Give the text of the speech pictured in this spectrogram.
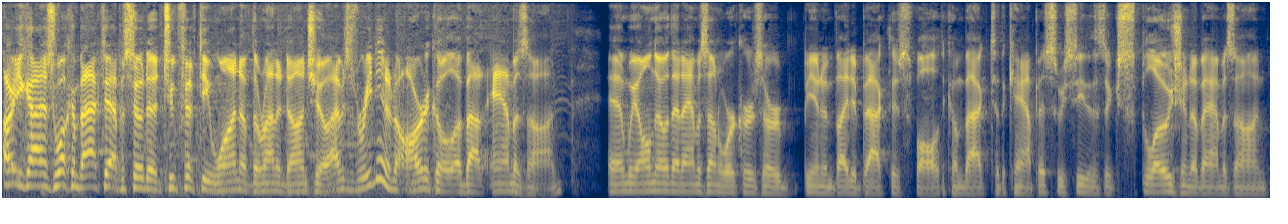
All right, you guys, welcome back to episode uh, 251 of the Ron and Don Show. I was reading an article about Amazon, and we all know that Amazon workers are being invited back this fall to come back to the campus. We see this explosion of Amazon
